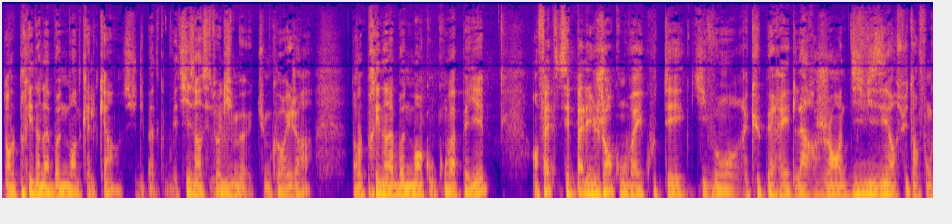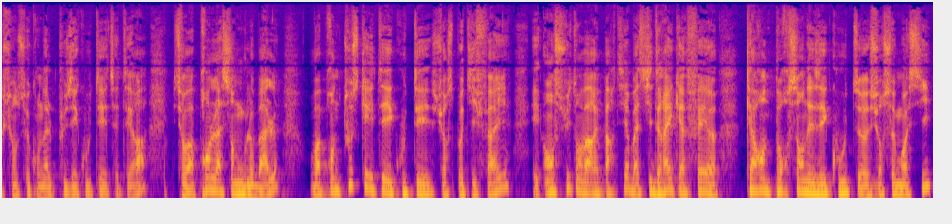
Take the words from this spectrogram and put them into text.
dans le prix d'un abonnement de quelqu'un, si je dis pas de bêtises, hein, c'est toi qui mhm. me, tu me corrigeras, dans le prix d'un abonnement qu'on va payer, en fait, c'est pas les gens qu'on va écouter qui vont récupérer de l'argent divisé ensuite en fonction de ce qu'on a le plus écouté, etc. Si on va prendre la somme globale, on va prendre tout ce qui a été écouté sur Spotify et ensuite on va répartir. Bah, si Drake a fait 40% euh, des écoutes euh, sur ce mois-ci,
